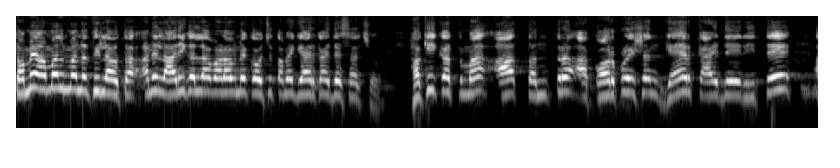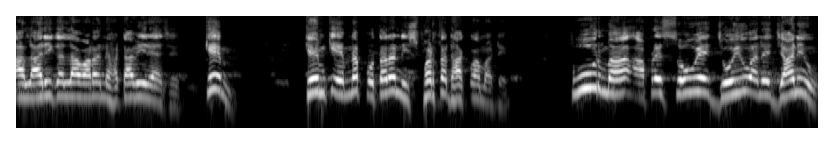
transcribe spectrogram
તમે અમલમાં નથી લાવતા અને લારી ગલ્લાવાળાઓને કહો છો, તમે ગેરકાયદેસર છો. હકીકતમાં આ તંત્ર, આ કોર્પોરેશન ગેરકાયદે રીતે આ લારી ગલ્લાવાળાને હટાવી રહ્યા છે. કેમ? કેમ કે એમના પોતાના નિષ્ફળતા ઢાંકવા માટે. પૂરમાં આપણે સૌએ જોયું અને જાણ્યું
